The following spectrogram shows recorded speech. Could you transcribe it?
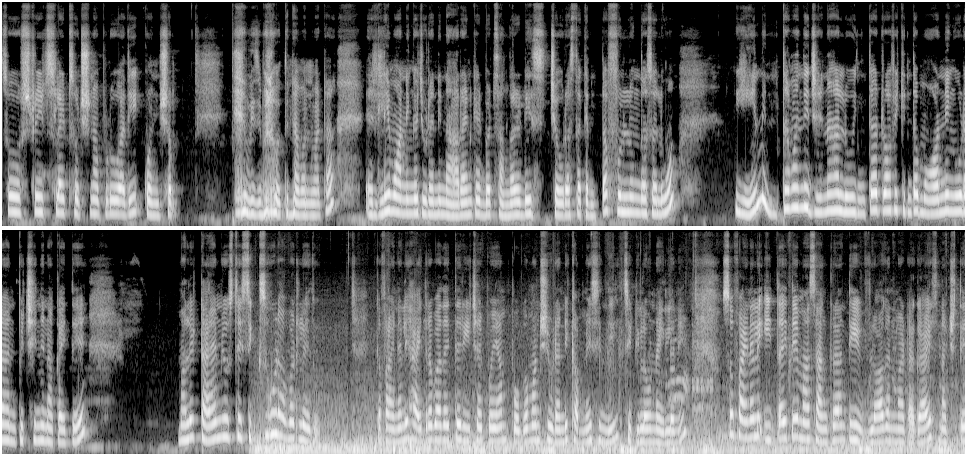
సో స్ట్రీట్స్ లైట్స్ వచ్చినప్పుడు అది కొంచెం విజిబుల్ అవుతున్నాం అనమాట ఎర్లీ మార్నింగ్ చూడండి నారాయణ ఖేడ్ బట్ సంగారెడ్డి చౌరస్తాకి ఎంత ఫుల్ ఉంది అసలు. ఏంది ఇంతమంది జనాలు ఇంత ట్రాఫిక్ ఇంత మార్నింగ్ కూడా అనిపించింది నాకైతే. మళ్ళీ టైం చూస్తే సిక్స్ కూడా అవ్వట్లేదు. ఇంకా ఫైనలీ హైదరాబాద్ అయితే రీచ్ అయిపోయాం. పొగ మనిషి చూడండి కమ్మేసింది సిటీలో ఉన్న ఇళ్ళని. సో ఫైనలీ ఇదైతే మా సంక్రాంతి వ్లాగ్ అనమాట గాయస్ నచ్చితే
